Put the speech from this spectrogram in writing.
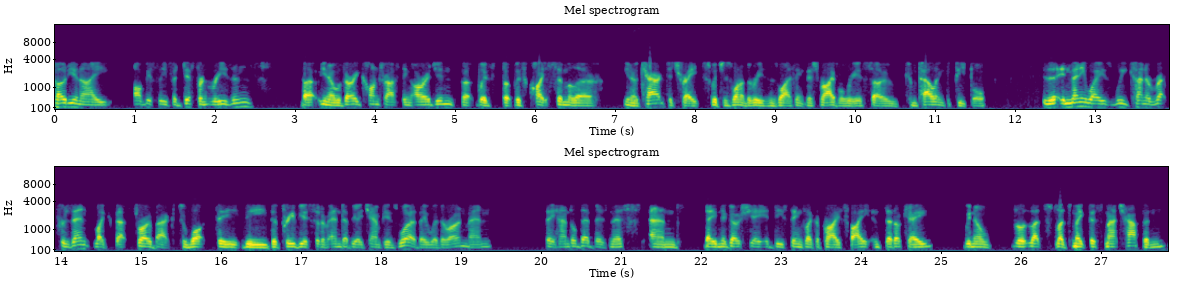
Cody and I, obviously for different reasons, but you know, very contrasting origins, but with but with quite similar you know character traits, which is one of the reasons why I think this rivalry is so compelling to people. In many ways, we kind of represent like that throwback to what the the the previous sort of NWA champions were. They were their own men. They handled their business and they negotiated these things like a prize fight and said, okay, we know let's let's make this match happen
